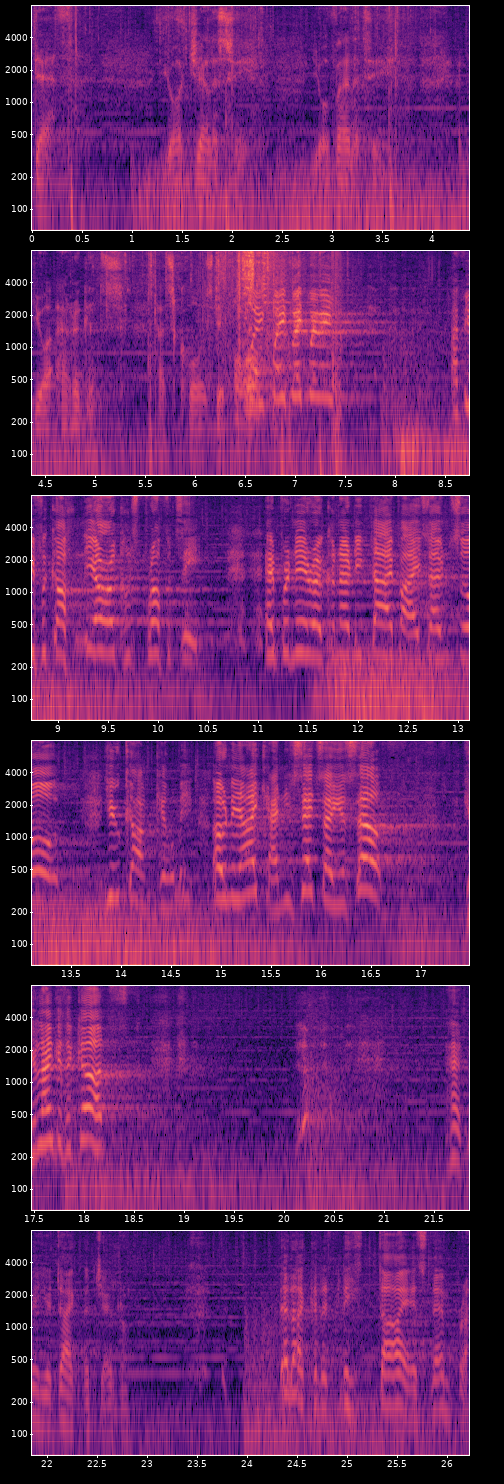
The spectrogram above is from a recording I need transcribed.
death, your jealousy, your vanity, and your arrogance has caused it all. Wait, wait, wait, wait, wait! Have you forgotten the Oracle's prophecy? Emperor Nero can only die by his own sword. You can't kill me. Only I can. You said so yourself. You'll anger the gods. Hand me your dagger, General. Then I can at least die as an emperor.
